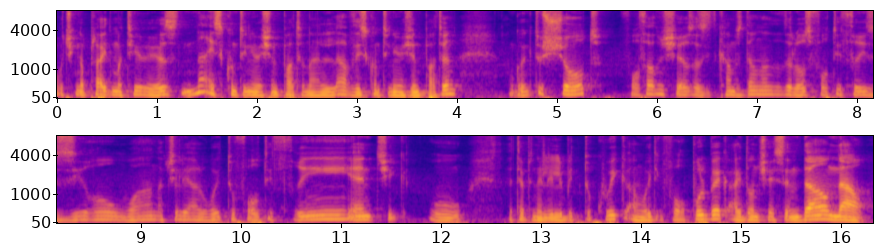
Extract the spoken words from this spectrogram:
Watching applied materials, nice continuation pattern. I love this continuation pattern. I'm going to short 4,000 shares as it comes down under the lows 43.01. Actually, I'll wait to 43 and check. Ooh, that happened a little bit too quick. I'm waiting for a pullback. I don't chase them down. Now,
